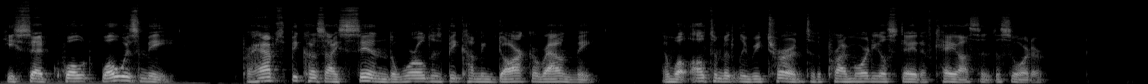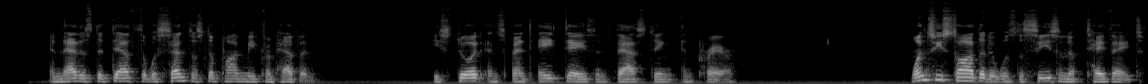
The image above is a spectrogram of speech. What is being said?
he said, quote, Woe is me! Perhaps because I sin, the world is becoming dark around me and will ultimately return to the primordial state of chaos and disorder. And that is the death that was sentenced upon me from heaven. He stood and spent eight days in fasting and prayer. Once he saw that it was the season of Tevet,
